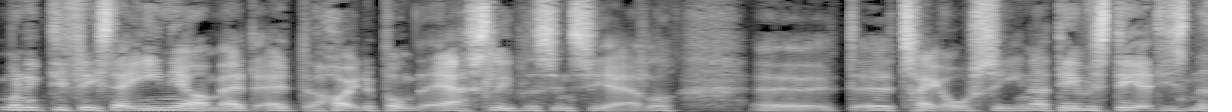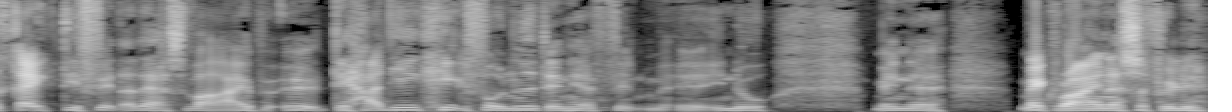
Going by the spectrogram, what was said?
må ikke de fleste er enige om, at, at højdepunktet er Sleepless in Seattle øh, tre år senere. Det er vist der, de sådan rigtig finder deres vibe. Øh, det har de ikke helt fundet i den her film øh, endnu. Men, øh, McRyan er selvfølgelig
